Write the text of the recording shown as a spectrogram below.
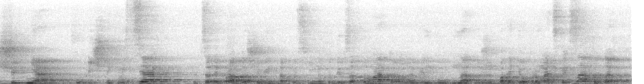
щодня в публічних місцях. Це неправда, що він там постійно ходив з автоматом. Він був на дуже багатьох громадських заходах,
